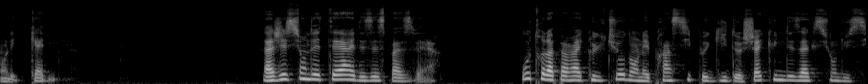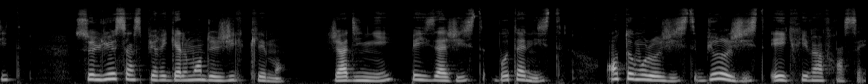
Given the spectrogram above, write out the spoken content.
on les câline. La gestion des terres et des espaces verts. Outre la permaculture dont les principes guident chacune des actions du site, ce lieu s'inspire également de Gilles Clément, jardinier, paysagiste, botaniste, entomologiste, biologiste et écrivain français.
